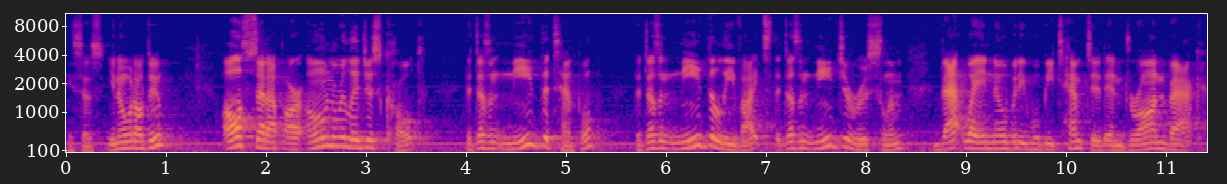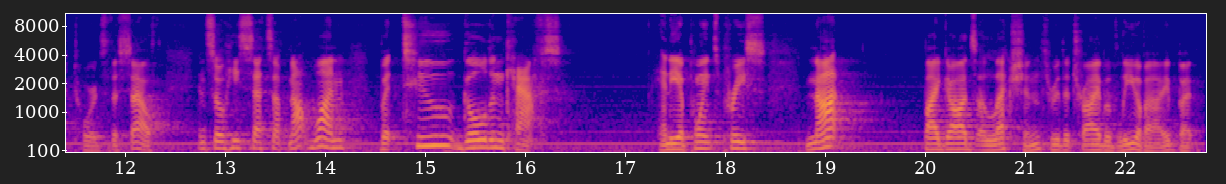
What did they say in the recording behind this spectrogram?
He says, You know what I'll do? I'll set up our own religious cult that doesn't need the temple, that doesn't need the Levites, that doesn't need Jerusalem. That way, nobody will be tempted and drawn back towards the south. And so he sets up not one, but two golden calves. And he appoints priests not by God's election through the tribe of Levi, but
